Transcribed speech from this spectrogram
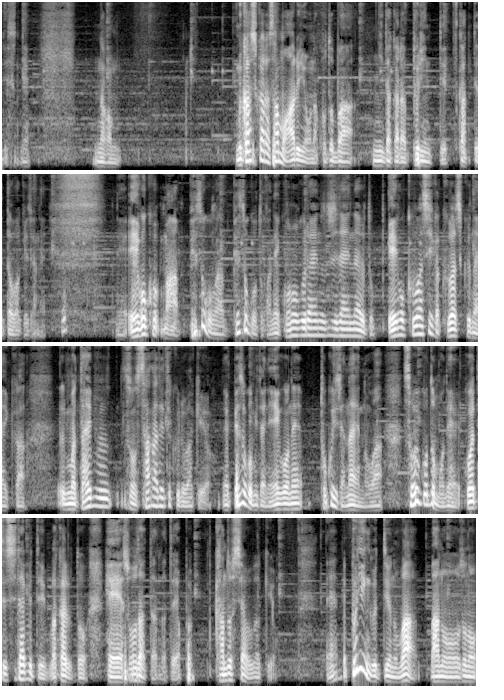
ですね。なんか昔からさもあるような言葉にだからプリンって使ってたわけじゃない。ね、英語まあペソコがペソコとかねこのぐらいの時代になると英語詳しいか詳しくないか、まあ、だいぶその差が出てくるわけよ。ね、ペソコみたいに英語ね得意じゃないのはそういうこともねこうやって調べて分かるとへえそうだったんだってやっぱ感動しちゃうわけよ。ね、プディングっていうのはあのその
